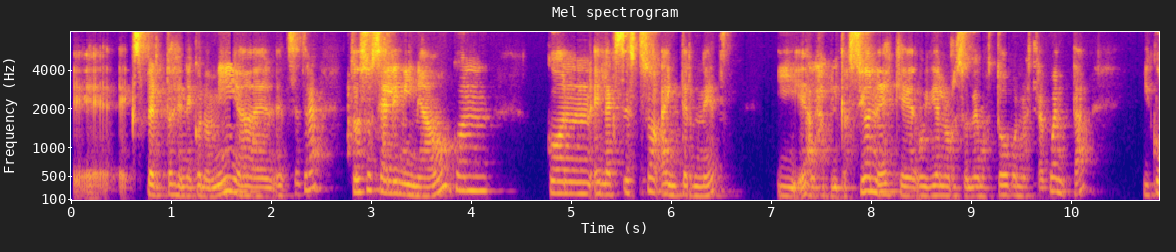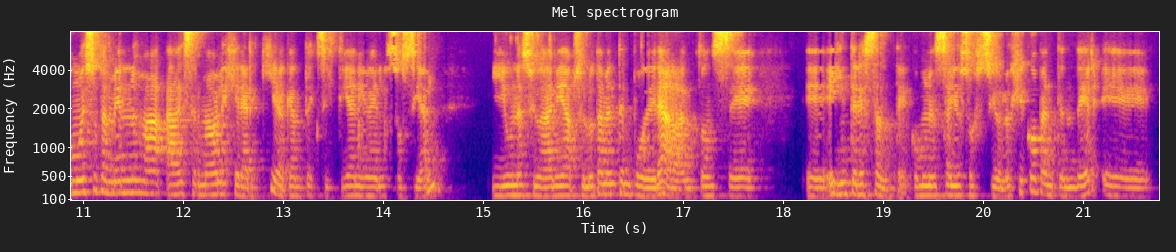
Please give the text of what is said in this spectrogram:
eh, expertos en economía, etc. Todo eso se ha eliminado con, con el acceso a Internet y a las aplicaciones, que hoy día lo resolvemos todo por nuestra cuenta, y como eso también nos ha, desarmado la jerarquía que antes existía a nivel social y una ciudadanía absolutamente empoderada. Entonces, eh, es interesante como un ensayo sociológico para entender eh,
